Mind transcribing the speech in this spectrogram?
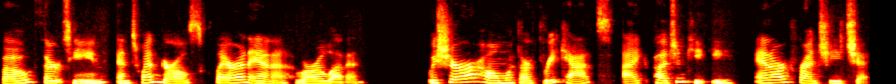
Bo, 13, and twin girls, Clara and Anna, who are 11. We share our home with our three cats, Ike, Pudge, and Kiki, and our Frenchie, Chip.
